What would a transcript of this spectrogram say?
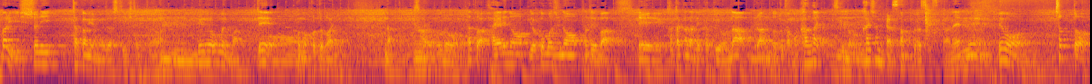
っぱり一緒に高みを目指していきたいとうん。いう思いもあって、この言葉になったんですね。なるほど。あとは流行りの横文字の例えば、えーカタカナで書くようなブランドとかも考えたんですけど、うん。会社名はサンプラスですからね。ねでもちょっと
